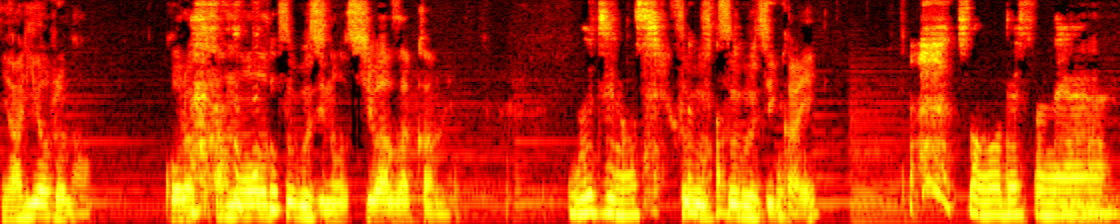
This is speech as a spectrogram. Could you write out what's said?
やりよるな。これは加納つぐじの仕業かね。宇治の仕つぐ、つぐじかい？そうですね。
